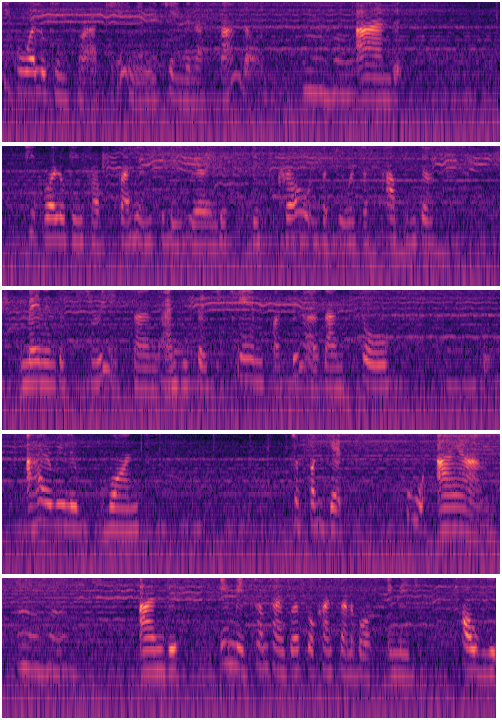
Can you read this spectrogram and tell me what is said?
People were looking for a king and he came in a sandals. Mm-hmm. And people were looking for, for him to be wearing this this crown but he was just talking to men in the streets and and he said he came for sinners and so i really want to forget who i am. Mm-hmm. And this image sometimes we're so concerned about image how we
